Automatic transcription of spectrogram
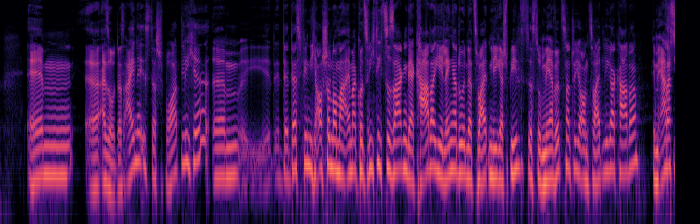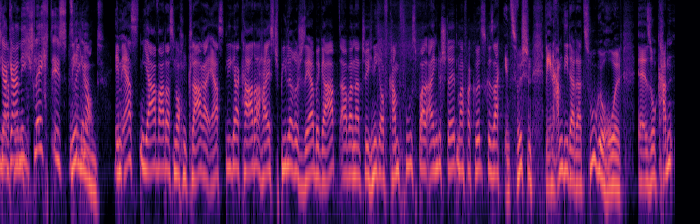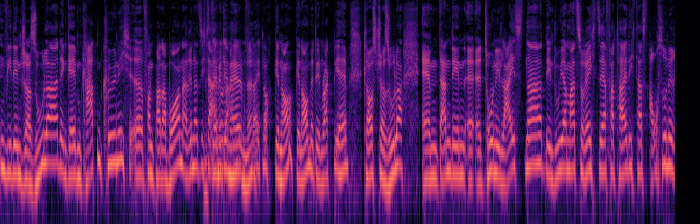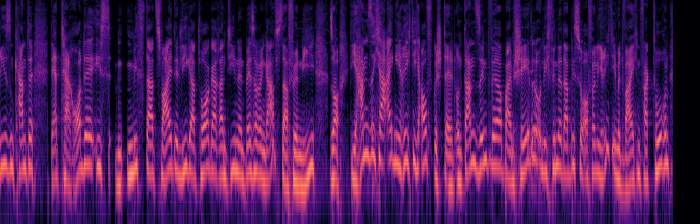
Ähm, äh, also das eine ist das Sportliche. Ähm, äh, das finde ich auch schon noch mal einmal kurz wichtig zu sagen. Der Kader, je länger du in der zweiten Liga spielst, desto mehr wird's natürlich auch ein Zweitligakader. Im ersten Was ja Jahr gar nicht schlecht ist, Nee, zwingend. genau. Im ersten Jahr war das noch ein klarer Erstligakader, heißt spielerisch sehr begabt, aber natürlich nicht auf Kampffußball eingestellt, mal verkürzt gesagt. Inzwischen, wen haben die da dazu geholt? Äh, so Kanten wie den Jasula, den gelben Kartenkönig äh, von Paderborn, erinnert sich der der mit dem Helm, ne? Vielleicht noch, genau, genau, mit dem Rugbyhelm. Klaus Jasula. Ähm, dann den äh, äh, Toni Leistner, den du ja mal zu Recht sehr verteidigt hast, auch so eine Riesenkante. Der Terodde ist Mr. Zweite Liga Torgarantien, den besseren gab's dafür nie. So, die haben sich ja eigentlich richtig aufgestellt. Und dann sind wir beim Schädel und ich finde, da bist du auch völlig richtig mit weichen Faktoren.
